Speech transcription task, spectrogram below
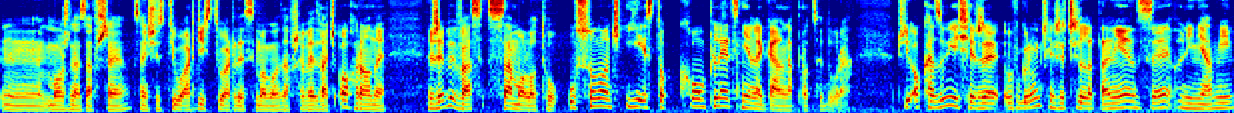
mm, można zawsze, w sensie stewardzi, stewardesy mogą zawsze wezwać ochronę, żeby was z samolotu usunąć i jest to kompletnie legalna procedura. Czyli okazuje się, że w gruncie rzeczy latanie z liniami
